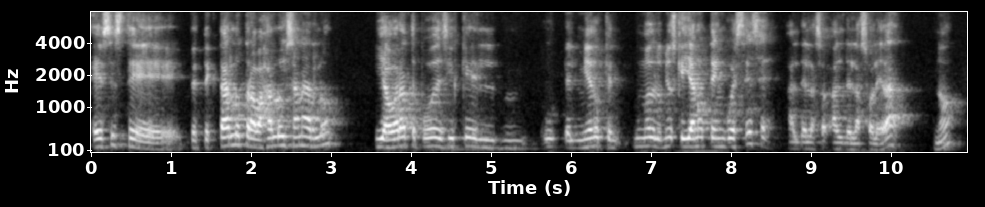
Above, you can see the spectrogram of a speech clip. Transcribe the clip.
es este, detectarlo, trabajarlo y sanarlo. Y ahora te puedo decir que el, el miedo que, uno de los miedos que ya no tengo es ese, al de la, al de la soledad, ¿no?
